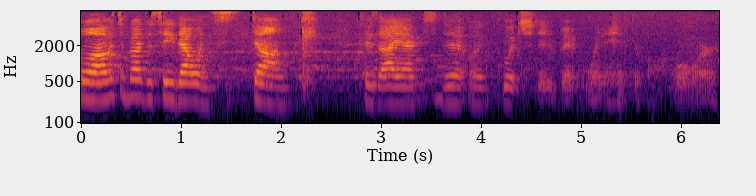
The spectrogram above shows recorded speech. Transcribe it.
Well, I was about to say that one stunk because I accidentally glitched it a bit when it hit the floor.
